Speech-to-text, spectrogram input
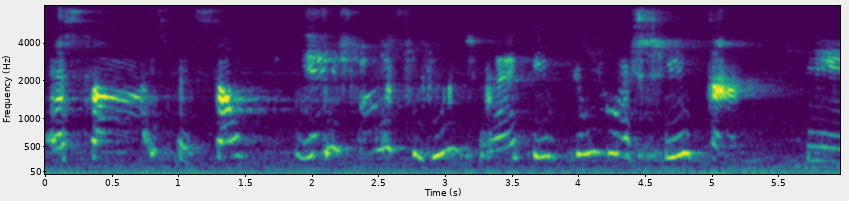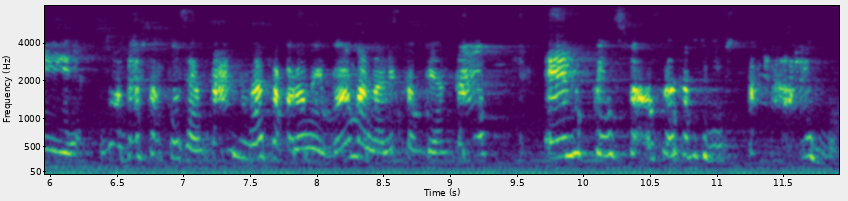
essa expedição, e ele fala o seguinte, né, que, que o Yamashita que já deve estar aposentado, né, trabalhando em Bama, analista ambiental, ele pensava, pensava o seguinte, está errado,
